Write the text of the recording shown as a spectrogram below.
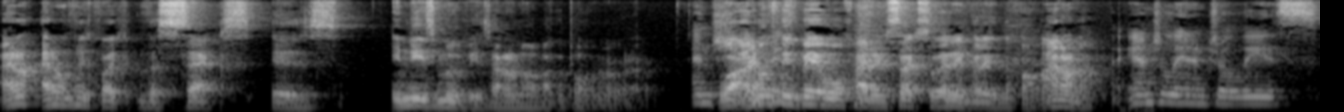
I don't. I don't think like the sex is in these movies. I don't know about the poem or whatever. And well, I don't think Beowulf had any sex with anybody in the poem. I don't know. Angelina Jolie's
